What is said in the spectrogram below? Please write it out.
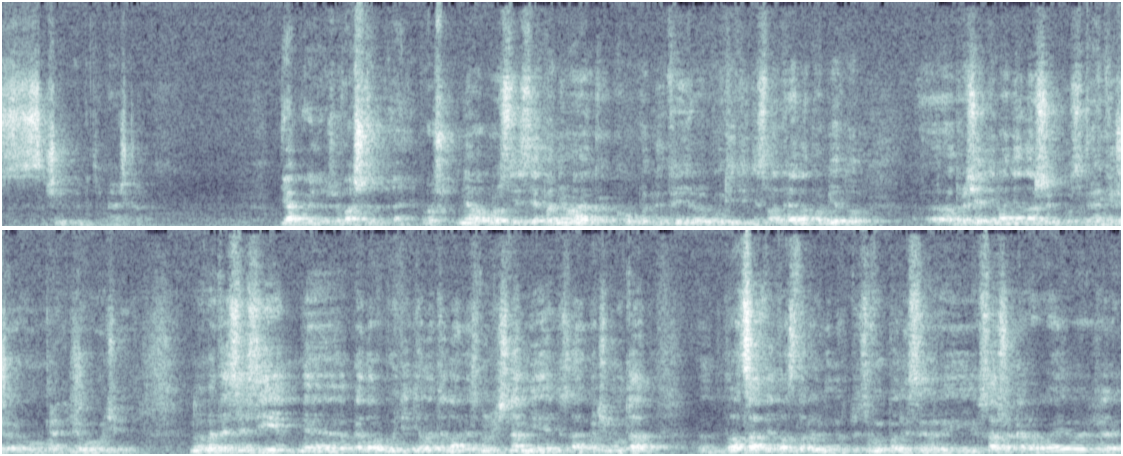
с очередными тремя очками. Дякую дуже. Ваше запитання. Прошу. У меня вопрос есть. Я понимаю, как опытный тренер вы будете, несмотря на победу, обращать внимание на ошибку своих Конечно, игроков конечно. в первую очередь. Ну и в этой связи, э, когда вы будете делать анализ, ну лично мне, я не знаю, почему-то 20-22 номер, то есть выпали с игры и Саша Караваева, и Жарик.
